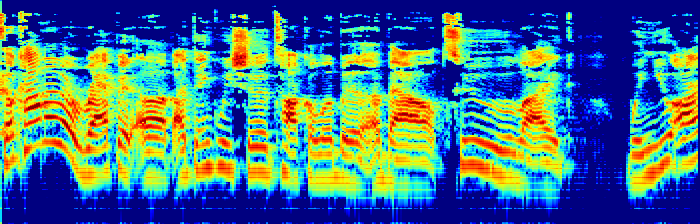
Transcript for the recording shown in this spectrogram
So kind of to wrap it up, I think we should talk a little bit about too, like when you are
